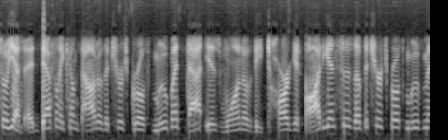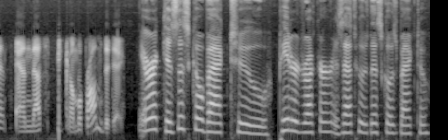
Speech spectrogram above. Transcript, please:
So, yes, it definitely comes out of the church growth movement. That is one of the target audiences of the church growth movement, and that's become a problem today. Eric, does this go back to Peter Drucker? Is that who this goes back to?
